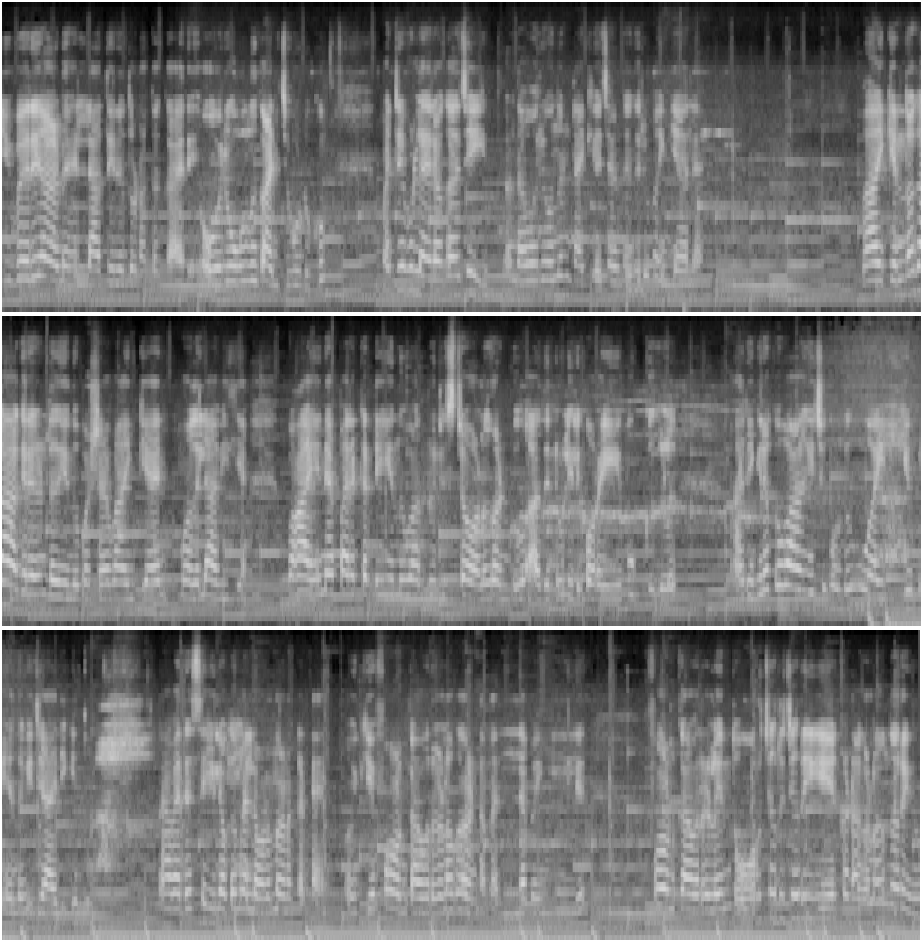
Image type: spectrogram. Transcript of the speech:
ഇവരാണ് എല്ലാത്തിനും തുടക്കക്കാര്. ഓരോന്ന് കാണിച്ചു കൊടുക്കും. മറ്റേ പിള്ളേരൊക്കെ ചെയ്യും. എന്താ ഓരോന്ന് ഉണ്ടാക്കി വെച്ചാൽ ഇതൊരു ഭംഗിയാലെ വാങ്ങിക്കുന്നതൊക്കെ ആഗ്രഹം ഉണ്ടായിരുന്നു പക്ഷെ വാങ്ങിക്കാൻ മുതലാവില്ല. വായന പരക്കട്ടെ എന്ന് പറഞ്ഞൊരു സ്റ്റോൾ കണ്ടു. അതിന്റെ ഉള്ളിൽ കുറേ ബുക്കുകൾ ആരെങ്കിലുമൊക്കെ വാങ്ങിച്ചു കൊണ്ടുപോവായിരിക്കും എന്ന് വിചാരിക്കുന്നു. അവരുടെ സെയിലൊക്കെ നല്ലോണം നടക്കട്ടെ. നോക്കിയ ഫോൺ കവറുകളൊക്കെ കണ്ട? നല്ല ഭംഗിയിൽ ഫോൺ കവറുകൾ എന്തോ ചെറിയ ചെറിയ കടകളെന്ന് അറിയോ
